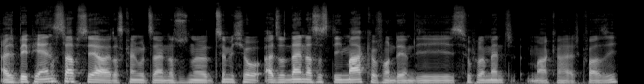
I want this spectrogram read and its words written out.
Also BPN-Subs, ja, das kann gut sein. Das ist eine ziemlich hohe, also nein, das ist die Marke von dem, die Supplement-Marke halt quasi.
